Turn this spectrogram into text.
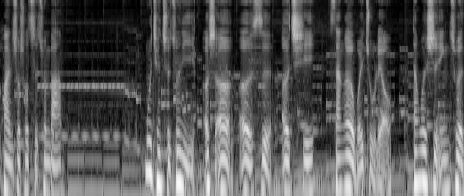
换说说尺寸吧。目前尺寸以二十二、二十四、二七。三二为主流，单位是英寸，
